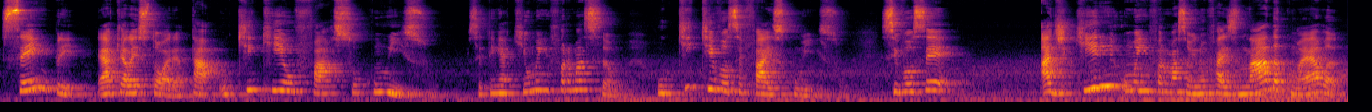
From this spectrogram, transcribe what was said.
Sempre é aquela história, tá? O que que eu faço com isso? Você tem aqui uma informação. O que que você faz com isso? Se você adquire uma informação e não faz nada com ela,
